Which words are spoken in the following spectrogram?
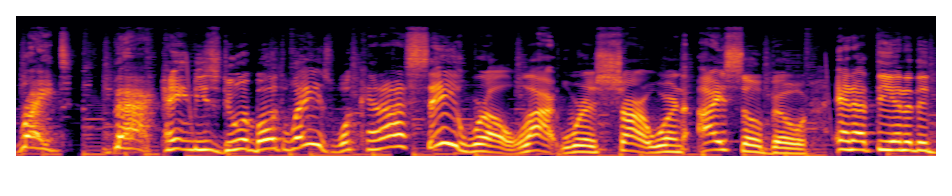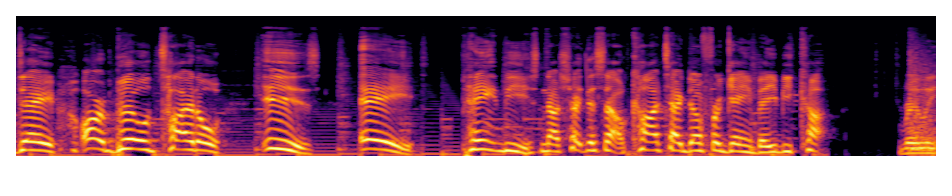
right back. Paint beasts do it both ways. What can I say? We're a lot. We're a sharp. We're an ISO build. And at the end of the day, our build title is a paint beast. Now check this out. Contact done for game, baby. Con Really?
